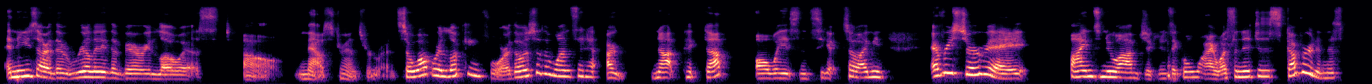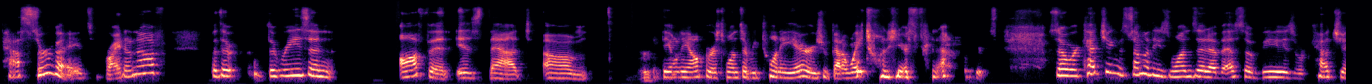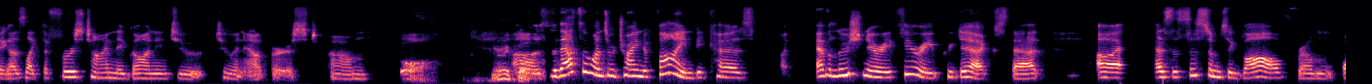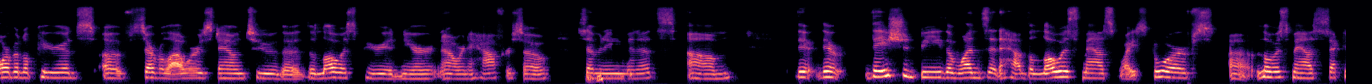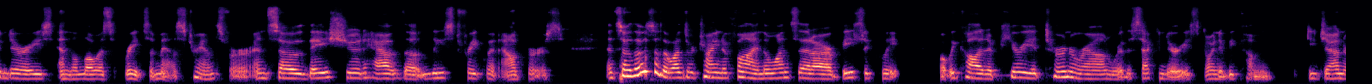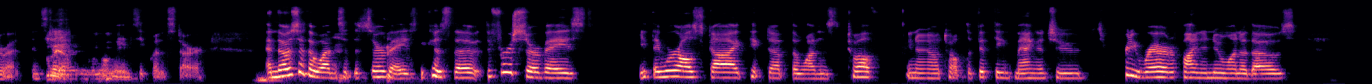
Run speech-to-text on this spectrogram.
And these are the really the very lowest uh, mass transfer runs. So what we're looking for, those are the ones that are not picked up always and see it. So I mean, every survey finds new object. And it's like, well, why wasn't it discovered in this past survey? It's bright enough. But the, the reason often is that um, they only outburst once every 20 years. You've got to wait 20 years for an outburst. So we're catching some of these ones that have SOBs. We're catching as like the first time they've gone into to an outburst. Um, cool. Very cool. Uh, so that's the ones we're trying to find because evolutionary theory predicts that uh, as the systems evolve from orbital periods of several hours down to the, the lowest period near an hour and a half or so, 70 mm-hmm. minutes, um, they're, they're they should be the ones that have the lowest mass white dwarfs, uh, lowest mass secondaries, and the lowest rates of mass transfer. And so they should have the least frequent outbursts. And so those are the ones we're trying to find, the ones that are basically what we call it a period turnaround, where the secondary is going to become degenerate instead yeah. of a normal main sequence star. And those are the ones that the surveys, because the, the first surveys, if they were all sky, picked up the ones 12, you know, 12 to 15th magnitude, pretty rare to find a new one of those.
